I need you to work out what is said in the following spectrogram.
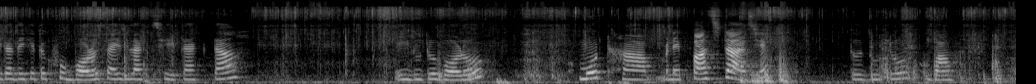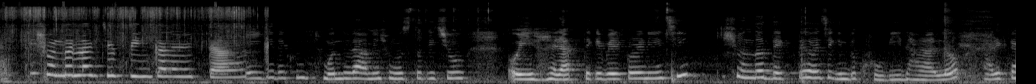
এটা দেখে তো খুব বড় সাইজ লাগছে এটা একটা। এই দুটো বড়, মোট মানে পাঁচটা আছে। তো দুটো বাহ কি সুন্দর লাগছে পিঙ্ক কালারেরটা। এই যে দেখুন বন্ধুরা, আমি সমস্ত কিছু ওই র্যাপ থেকে বের করে নিয়েছি। সুন্দর দেখতে হয়েছে, কিন্তু খুবই ধারালো। আরেকটা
